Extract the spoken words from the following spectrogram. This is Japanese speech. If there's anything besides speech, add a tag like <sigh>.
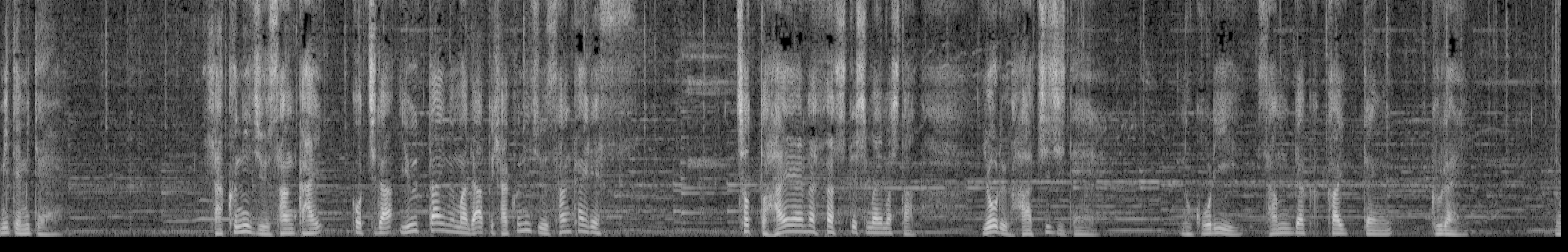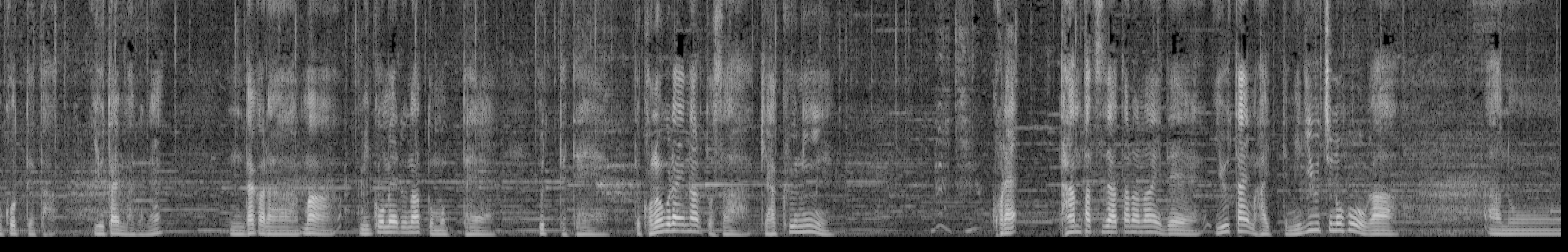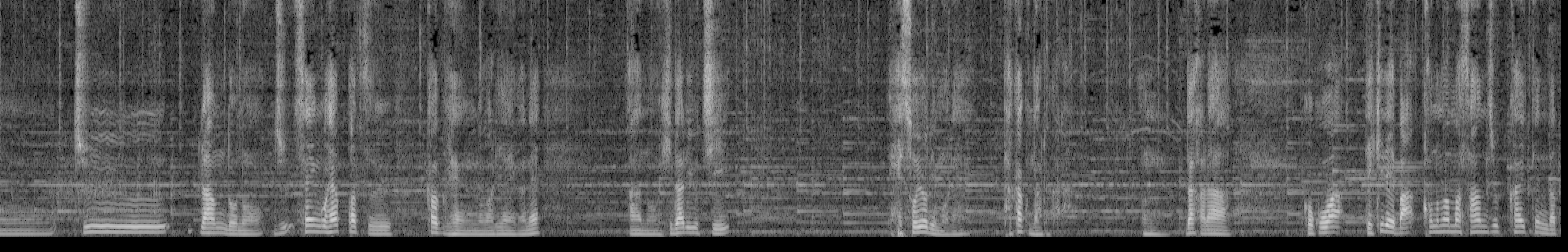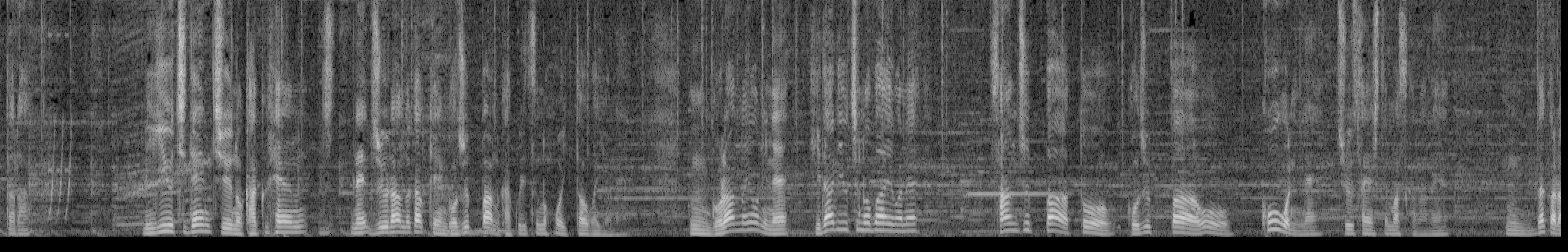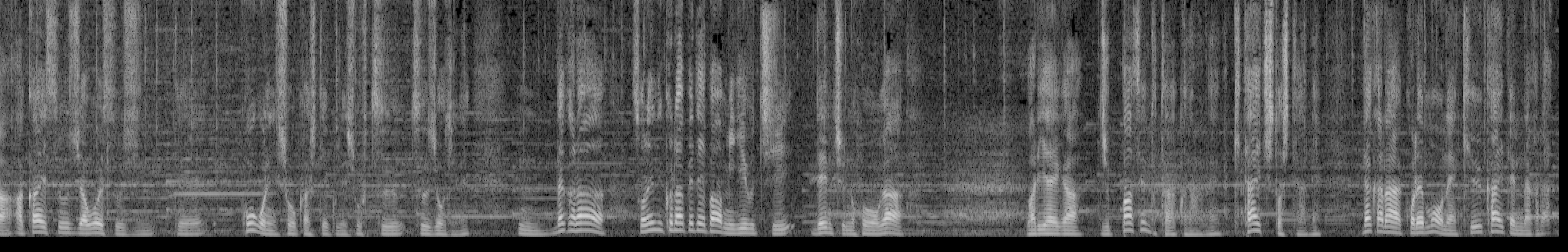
見て見て。123回。こちら U タイムまであと123回です。ちょっと早なしてしまいました。夜8時で残り300回転ぐらい残ってた。U タイムまでね。だからまあ見込めるなと思って打ってて。でこのぐらいになるとさ逆にこれ単発で当たらないで U タイム入って右打ちの方があのー、10ラウンドの1500発各辺の割合がねあの左打ちへそよりもね高くなるから、うん、だからここはできればこのまま30回転だったら右打ち電柱の角辺、ね、10ラウンド角辺50%の確率の方行った方がいいよね。うん、ご覧のようにね左打ちの場合はね30%と50%を交互にね抽選してますからね、うん、だから赤い数字青い数字で交互に消化していくでしょ普通通常時ね、うん、だからそれに比べれば右打ち電柱の方が割合が10%高くなるね。期待値としてはね。だからこれもうね9回転だから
